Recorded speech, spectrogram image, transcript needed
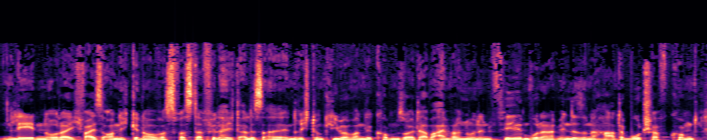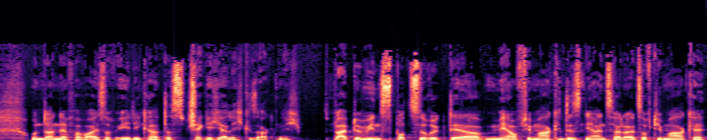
Läden oder ich weiß auch nicht genau, was, was da vielleicht alles in Richtung Klimawandel kommen sollte, aber einfach nur einen Film, wo dann am Ende so eine harte Botschaft kommt und dann der Verweis auf Edeka, das checke ich ehrlich gesagt nicht bleibt irgendwie ein Spot zurück, der mehr auf die Marke Disney einzahlt als auf die Marke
